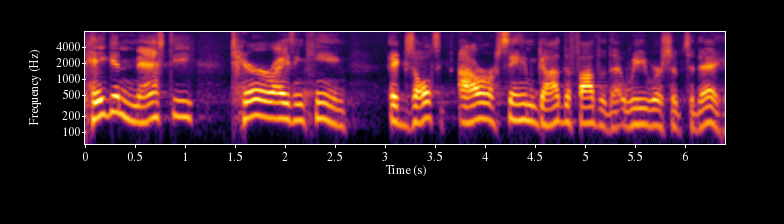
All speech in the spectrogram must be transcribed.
pagan, nasty, terrorizing king exalts our same God the Father that we worship today.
